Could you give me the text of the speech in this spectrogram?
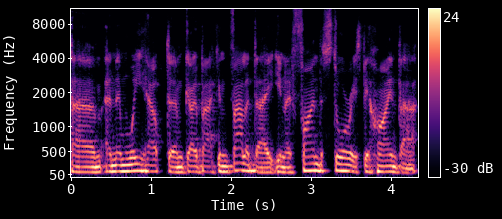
um, and then we help them go back and validate. You know, find the stories behind that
